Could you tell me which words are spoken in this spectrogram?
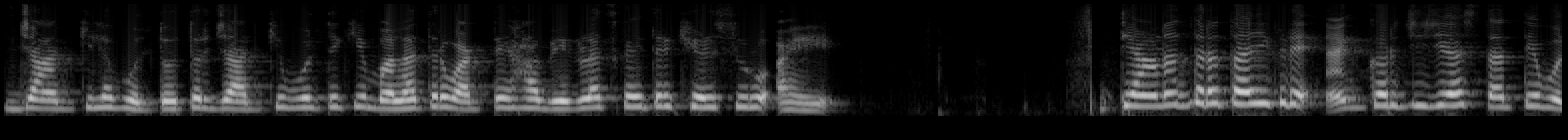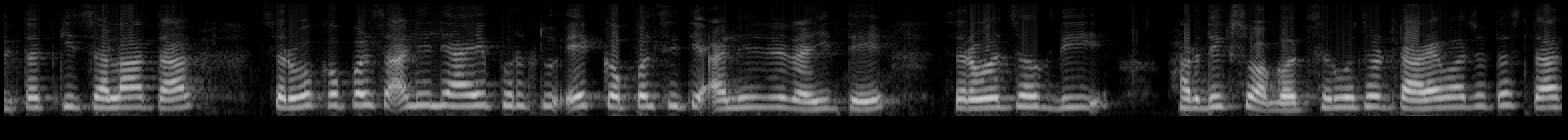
जानकीला बोलतो. तर जानकी बोलते की मला तर वाटते हा वेगळाच काहीतरी खेळ सुरू आहे. त्यानंतर आता इकडे अँकरजी जे असतात ते बोलतात की चला आता सर्व कपल्स आलेले आहे परंतु एक कपल्स इथे आलेले नाही ते. सर्वांचं अगदी हार्दिक स्वागत. सर्वजण टाळ्या वाजवत असतात.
